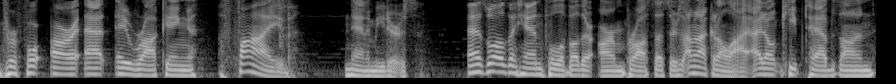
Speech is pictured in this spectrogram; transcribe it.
perfor- are at a rocking 5 nanometers as well as a handful of other ARM processors. I'm not going to lie, I don't keep tabs on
